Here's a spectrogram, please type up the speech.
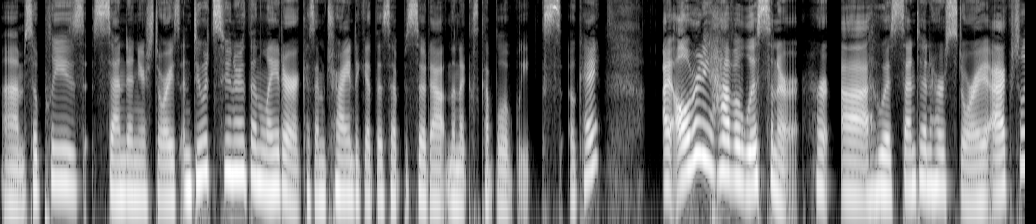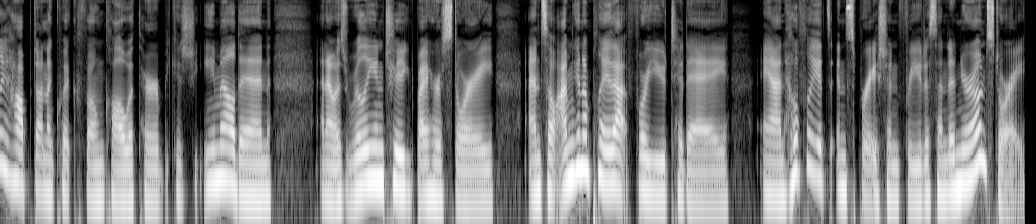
Um, so please send in your stories and do it sooner than later because I'm trying to get this episode out in the next couple of weeks. Okay. I already have a listener her, uh, who has sent in her story. I actually hopped on a quick phone call with her because she emailed in and I was really intrigued by her story. And so I'm going to play that for you today. And hopefully, it's inspiration for you to send in your own story.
